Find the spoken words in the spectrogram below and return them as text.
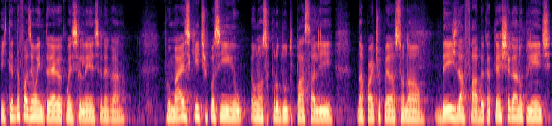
A gente tenta fazer uma entrega com excelência, né, cara? Por mais que, tipo assim, o, o nosso produto passa ali na parte operacional, desde a fábrica até chegar no cliente,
